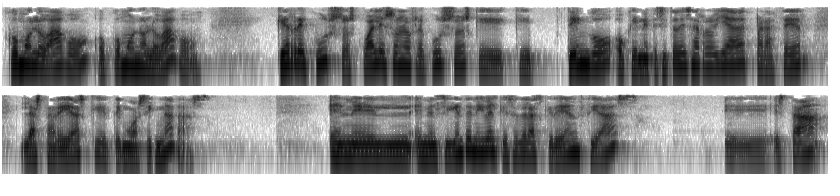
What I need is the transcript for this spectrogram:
¿Cómo lo hago o cómo no lo hago? ¿Qué recursos, cuáles son los recursos que, tengo o que necesito desarrollar para hacer las tareas que tengo asignadas? En el, en el siguiente nivel, que es el de las creencias, eh, está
